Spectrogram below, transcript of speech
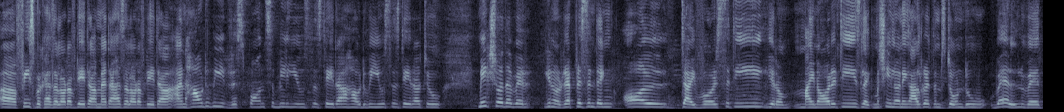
Uh, Facebook has a lot of data, Meta has a lot of data, and how do we responsibly use this data? How do we use this data to make sure that we're you know, representing all diversity, you know, minorities, like machine learning algorithms don't do well with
